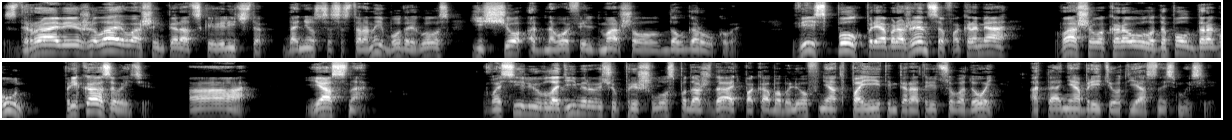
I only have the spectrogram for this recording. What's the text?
«Здравия желаю, ваше императорское величество!» – донесся со стороны бодрый голос еще одного фельдмаршала Долгорукова. «Весь полк преображенцев, окромя вашего караула да полк драгун, приказывайте!» «А, ясно!» Василию Владимировичу пришлось подождать, пока Бобылев не отпоит императрицу водой, а та не обретет ясность мысли.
